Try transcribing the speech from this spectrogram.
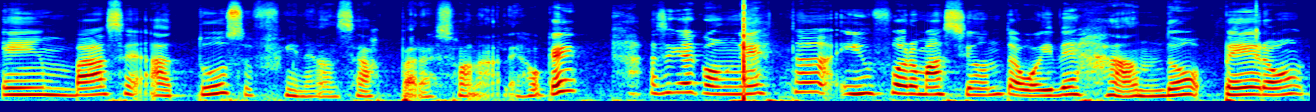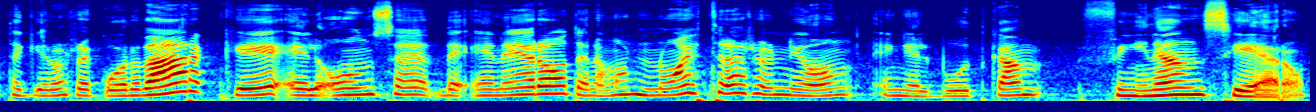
en base a tus finanzas personales, ¿ok? Así que con esta información te voy dejando, pero te quiero recordar que el 11 de enero tenemos nuestra reunión en el Bootcamp financiero.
